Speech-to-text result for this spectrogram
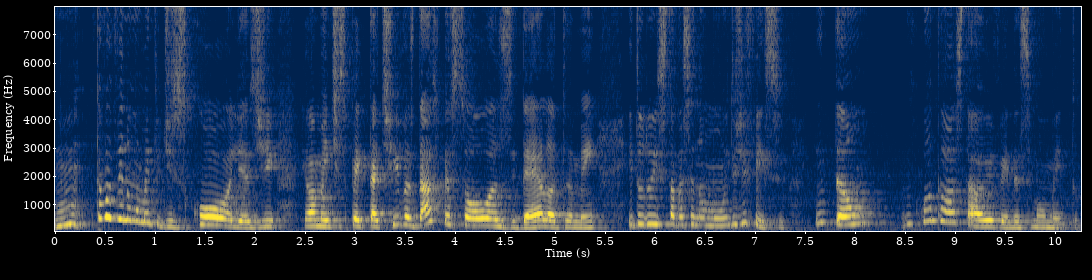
Estava vendo um momento de escolhas, de realmente expectativas das pessoas e dela também. E tudo isso estava sendo muito difícil. Então, enquanto ela estava vivendo esse momento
